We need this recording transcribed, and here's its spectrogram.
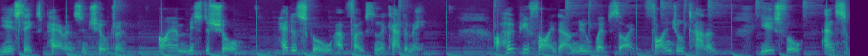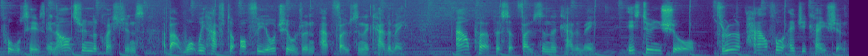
Year 6 parents and children. I am Mr Shaw, Head of School at Folkestone Academy. I hope you find our new website, Find Your Talent, useful and supportive in answering the questions about what we have to offer your children at Folkestone Academy. Our purpose at Folkestone Academy is to ensure, through a powerful education,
